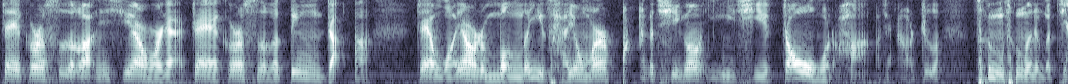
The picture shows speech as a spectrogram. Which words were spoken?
这哥四个您歇会儿去，这哥四个盯着啊。这我要是猛的一踩油门，八个气缸一起招呼着，哈家伙，这蹭蹭的这个加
